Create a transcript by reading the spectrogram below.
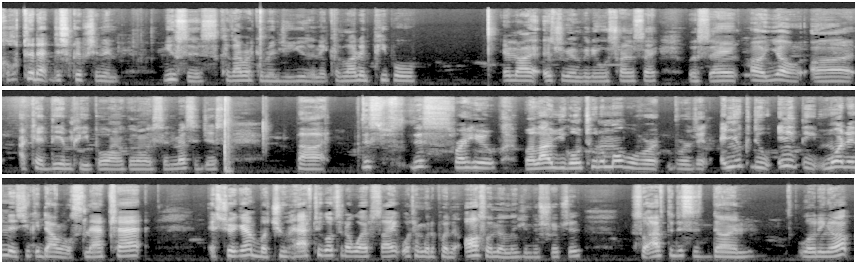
go to that description and use this because I recommend you using it. Because a lot of people in my Instagram video was trying to say was saying, "Oh, yo, uh, I can't DM people. I can only send messages." But this this right here will allow you to go to the mobile ver- version, and you can do anything more than this. You can download Snapchat, Instagram, but you have to go to the website, which I'm going to put also in the link in the description. So after this is done, loading up.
